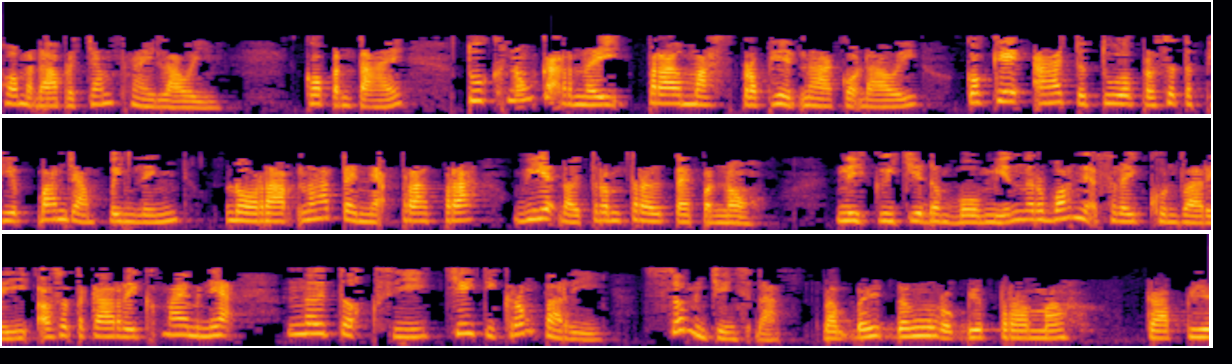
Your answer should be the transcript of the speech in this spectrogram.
ធម្មតាប្រចាំថ្ងៃឡើយក៏ប៉ុន្តែទោះក្នុងករណីប្រើម៉ាស់ប្រភេទណាក៏ដោយក៏គេអាចទទួលប្រសិទ្ធភាពបានយ៉ាងពេញលេញដរាបណាតែអ្នកប្រើប្រាស់វាដោយត្រឹមត្រូវតែប៉ុណ្ណោះនេះគឺជាដំបូន្មានរបស់អ្នកស្រីខុនវ៉ារីឱសថការីខ្មែរម្នាក់នៅតុកស៊ីជ័យទីក្រុងប៉ារីសូមអញ្ជើញស្ដាប់ ដើម្បីដឹងរបៀបប្រើម៉ាស់ការពារ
